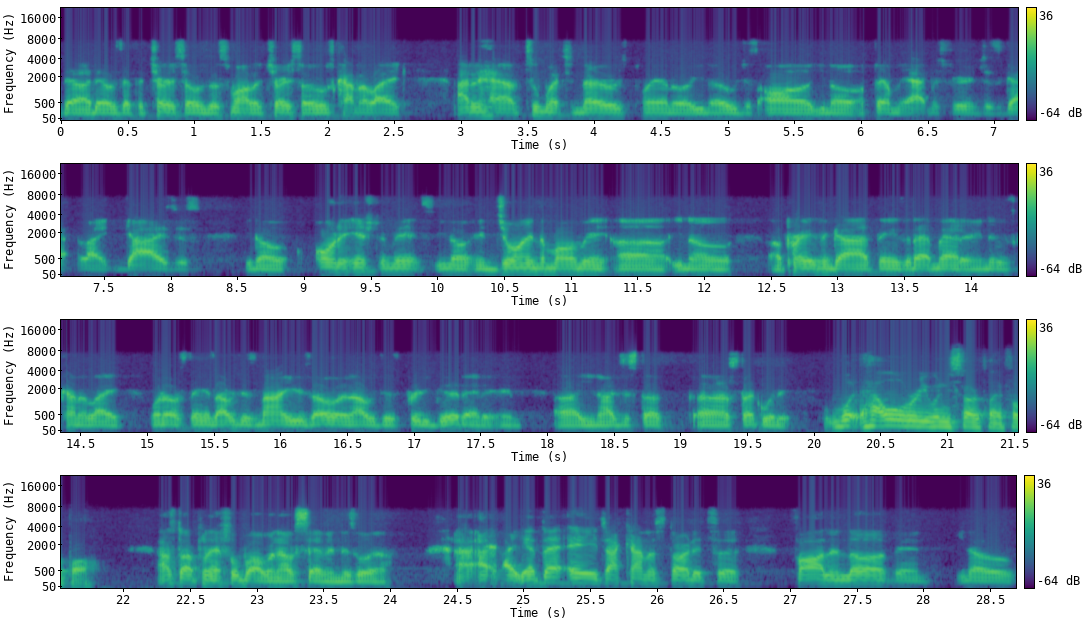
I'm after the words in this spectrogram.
that, that was at the church. So it was a smaller church, so it was kind of like I didn't have too much nerves playing, or you know, it was just all you know, a family atmosphere, and just got like guys just you know on the instruments, you know, enjoying the moment, uh, you know, uh, praising God, things of that matter. And it was kind of like one of those things. I was just nine years old, and I was just pretty good at it, and uh, you know, I just stuck uh, stuck with it. What? How old were you when you started playing football? I started playing football when I was seven as well. I, I, at that age, I kind of started to fall in love and you know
